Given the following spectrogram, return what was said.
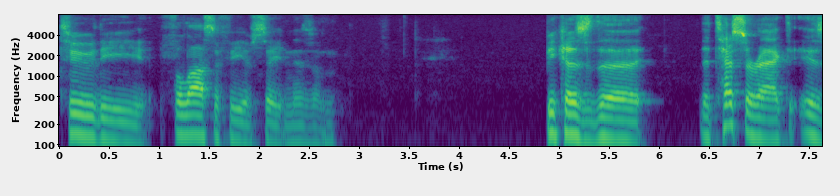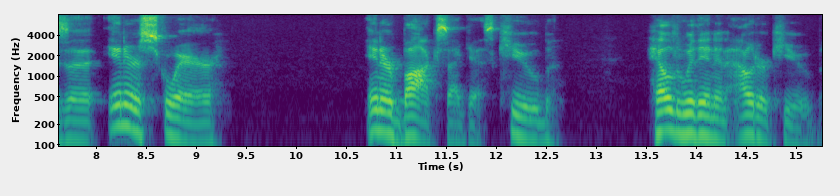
to the philosophy of Satanism because the the tesseract is a inner square inner box i guess cube held within an outer cube.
